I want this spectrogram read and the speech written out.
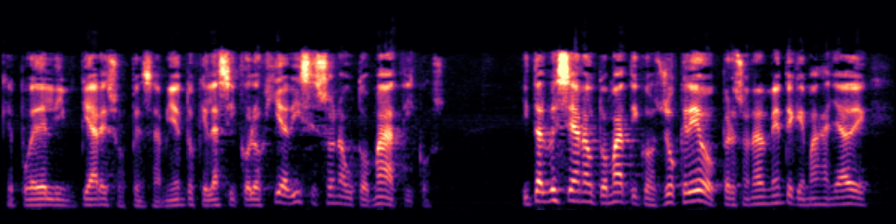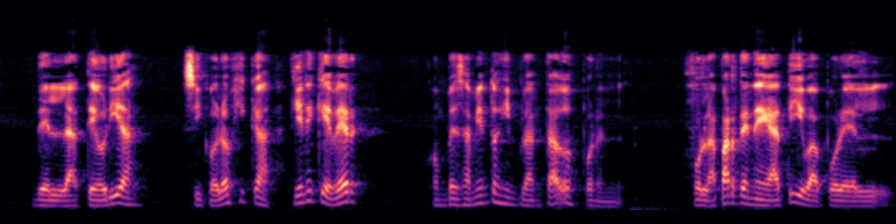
que puede limpiar esos pensamientos que la psicología dice son automáticos. Y tal vez sean automáticos. Yo creo personalmente que más allá de, de la teoría psicológica, tiene que ver con pensamientos implantados por, el, por la parte negativa, por el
